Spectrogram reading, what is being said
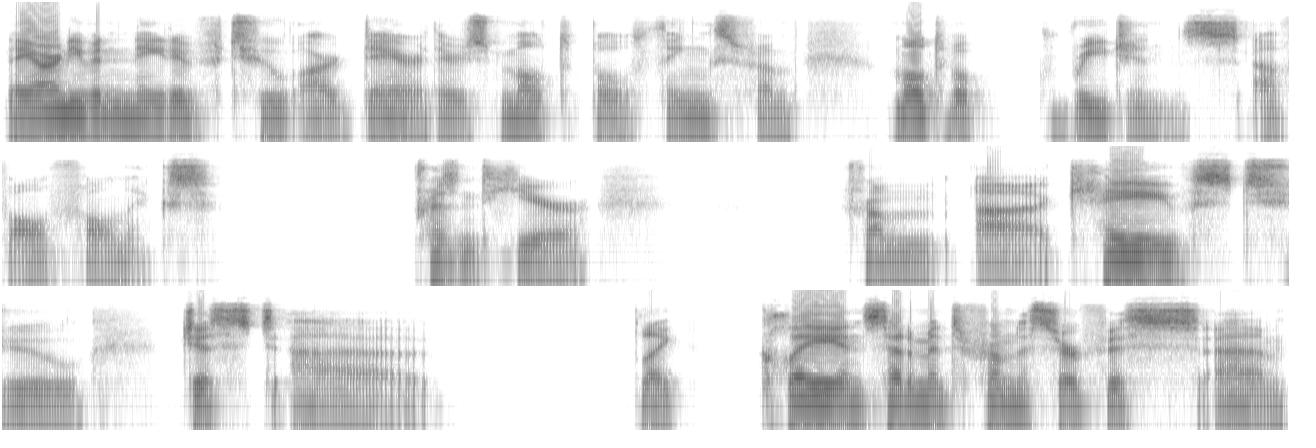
they aren't even native to Ardere. There's multiple things from multiple regions of all Falnix present here, from uh, caves to just uh, like clay and sediment from the surface. Um,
